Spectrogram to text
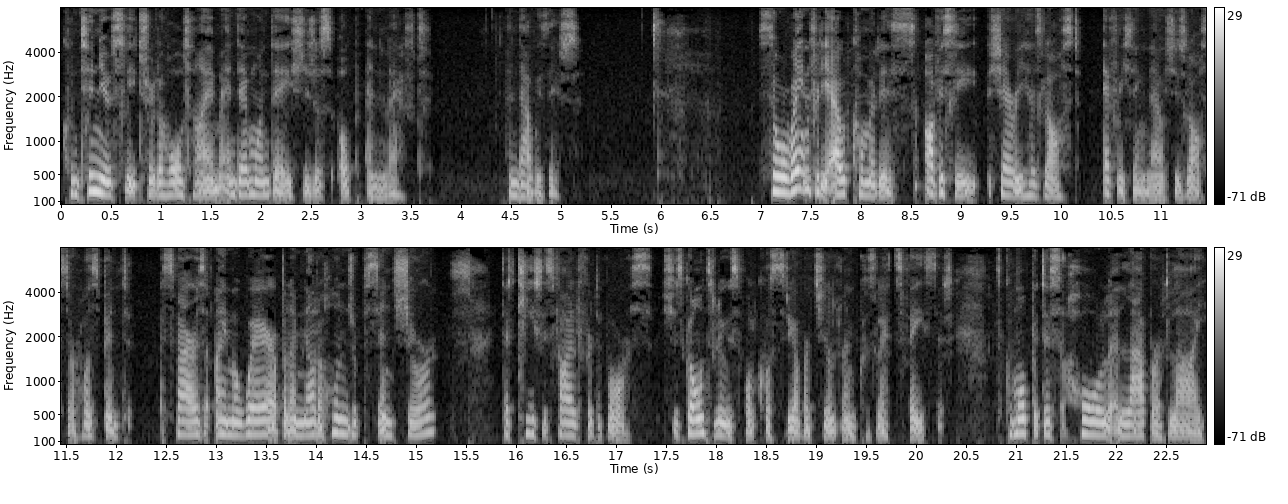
continuously through the whole time, and then one day she just up and left, and that was it. So we're waiting for the outcome of this. Obviously, Sherri has lost everything now. She's lost her husband, as far as I'm aware, but I'm not hundred percent sure that Keith has filed for divorce. She's going to lose full custody of her children because let's face it, to come up with this whole elaborate lie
